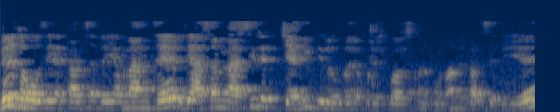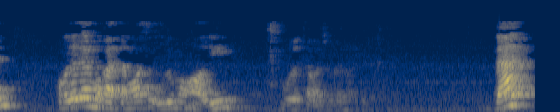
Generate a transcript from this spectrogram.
بره تو حوزه فلسفه یا منطق یا اصلا مسیر جدیدی رو برای خودش باز کنه بنیان فلسفیه اومده در مقدمات علوم عالی مورد توجه قرار بعد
